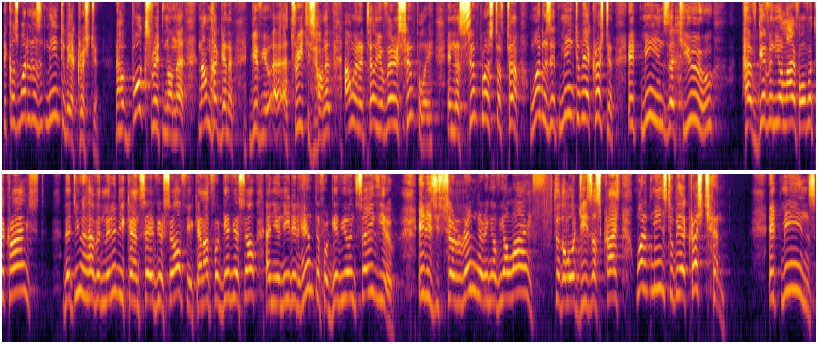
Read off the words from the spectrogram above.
Because what does it mean to be a Christian? Now, books written on that, and I'm not going to give you a, a, treatise on it. I'm going to tell you very simply, in the simplest of terms, what does it mean to be a Christian? It means that you have given your life over to Christ. That you have admitted you can't save yourself, you cannot forgive yourself, and you needed Him to forgive you and save you. It is surrendering of your life to the Lord Jesus Christ. What it means to be a Christian. It means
